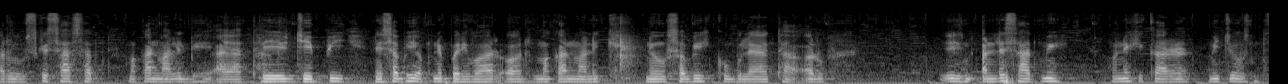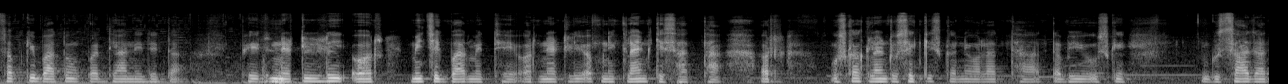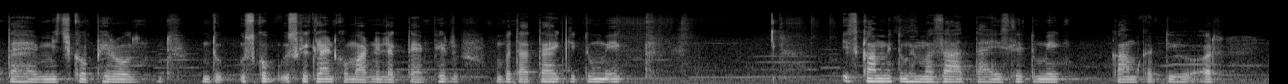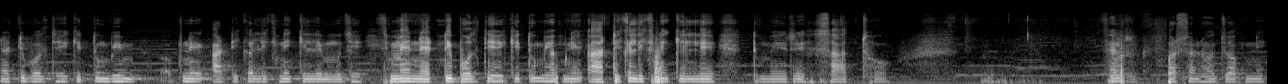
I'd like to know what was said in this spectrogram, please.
और उसके साथ साथ मकान मालिक भी आया था। जेपी ने सभी अपने परिवार और मकान मालिक ने सभी को बुलाया था और अनलेस आदमी होने के कारण मिचो सबकी बातों पर ध्यान नहीं देता। फिर नेटली और मिच एक बार में थे और नेटली अपने क्लाइंट के साथ था और उसका क्लाइंट उसे किस करने वाला था तभी उसके गुस्सा आ जाता है। मिच को फिर वो उसको, उसके क्लाइंट को मारने लगता है। फिर बताता है कि तुम एक, इस काम में तुम्हें मज़ा आता है, इसलिए तुम एक काम करती हो और नेटली बोलती है कि तुम भी अपने आर्टिकल लिखने के लिए मुझे मैं नेटली बोलती है कि तुम भी अपने आर्टिकल लिखने के लिए तुम मेरे साथ हो। सेल्फ पर्सन हो जो अपने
